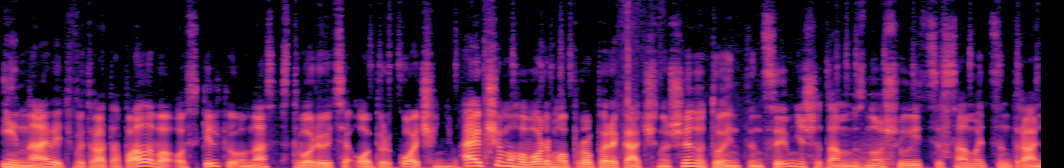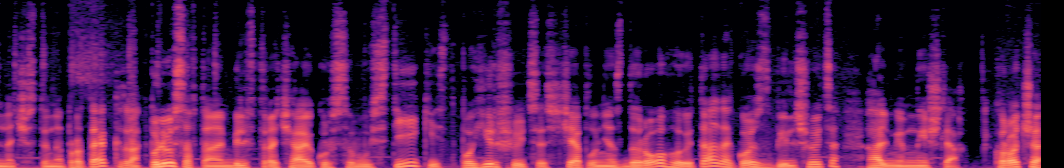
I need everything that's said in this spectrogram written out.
і навіть витрата палива, оскільки у нас створюється опір коченню. А якщо ми говоримо про перекачану шину, то інтенсивніше там зношується саме центральна частина протектора. Плюс автомобіль втрачає курсову стійкість, погіршується щеплення з дорогою та також збільшується гальмівний шлях. Коротше,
